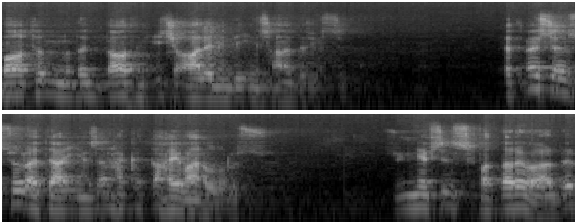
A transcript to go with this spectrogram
batınını da batın iç aleminde insan edeceksin. Etmezsen sureta insan hakikaten hayvan oluruz. Çünkü nefsin sıfatları vardır.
